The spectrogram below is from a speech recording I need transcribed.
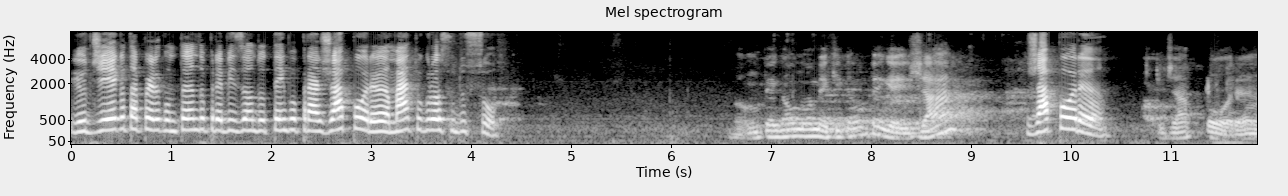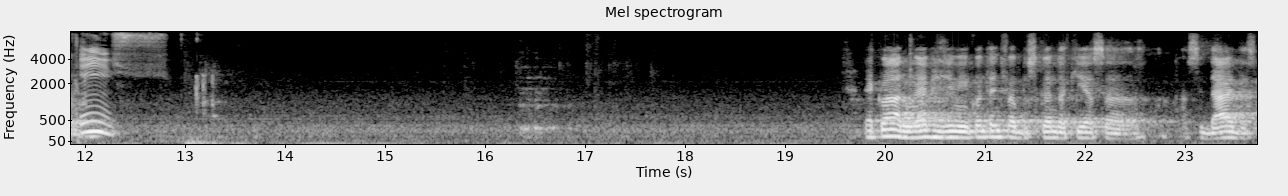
E o Diego está perguntando previsão do tempo para Japorã, Mato Grosso do Sul. Vamos pegar o um nome aqui que eu não peguei. Já? Japorã. Japorã. Isso. É claro, né, Virginia, enquanto a gente vai buscando aqui essas as cidades,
